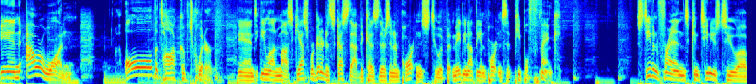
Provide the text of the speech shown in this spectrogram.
In hour one, all the talk of Twitter and Elon Musk. Yes, we're going to discuss that because there's an importance to it, but maybe not the importance that people think. Stephen Friends continues to uh,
